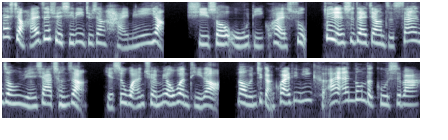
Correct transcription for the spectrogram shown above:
那小孩子学习力就像海绵一样，吸收无敌快速，就连是在这样子三种语言下成长，也是完全没有问题的。那我们就赶快来听听可爱安东的故事吧。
